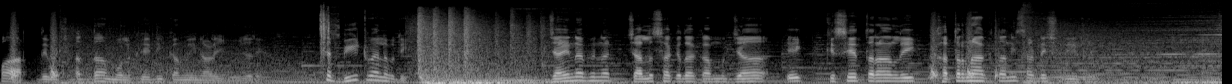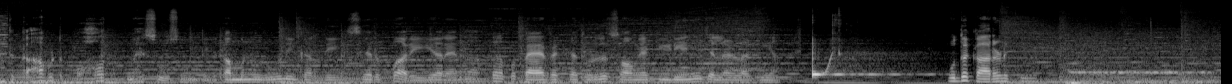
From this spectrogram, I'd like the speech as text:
ਭਾਰਤ ਦੇ ਵਿੱਚ ਅੱਧਾ ਮੁਲਕ ਇਹਦੀ ਕਮੀ ਨਾਲ ਯੂਜ ਰਿਹਾ। ਅੱਛਾ B12 ਦੀ ਜਾਂ ਇਹਨਾਂ ਬਿਨਾਂ ਚੱਲ ਸਕਦਾ ਕੰਮ ਜਾਂ ਇਹ ਕਿਸੇ ਤਰ੍ਹਾਂ ਲਈ ਖਤਰਨਾਕ ਤਾਂ ਨਹੀਂ ਸਾਡੇ ਸਰੀਰ ਲਈ? ਥਕਾਵਟ ਬਹੁਤ ਮਹਿਸੂਸ ਹੁੰਦੀ ਹੈ। ਕੰਮ ਨੂੰ ਰੂਹ ਨਹੀਂ ਕਰਦੀ, ਸਿਰ ਭਾਰੀ ਜਿਹਾ ਰਹਿੰਦਾ, ਤਾਂ ਆਪਾਂ ਪੈਰ ਰੱਖਿਆ ਥੋੜੀ ਦੇਰ ਸੌਂ ਗਿਆ ਕੀੜੀਆਂ ਨਹੀਂ ਚੱਲਣ ਲੱਗੀਆਂ ਉਹਦਾ ਕਾਰਨ ਕੀ ਹੈ?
